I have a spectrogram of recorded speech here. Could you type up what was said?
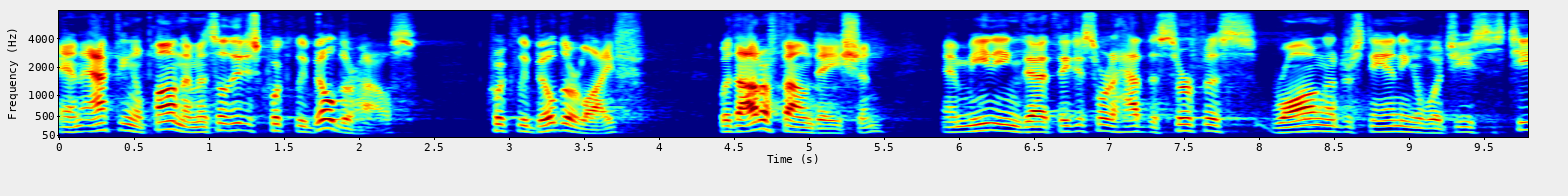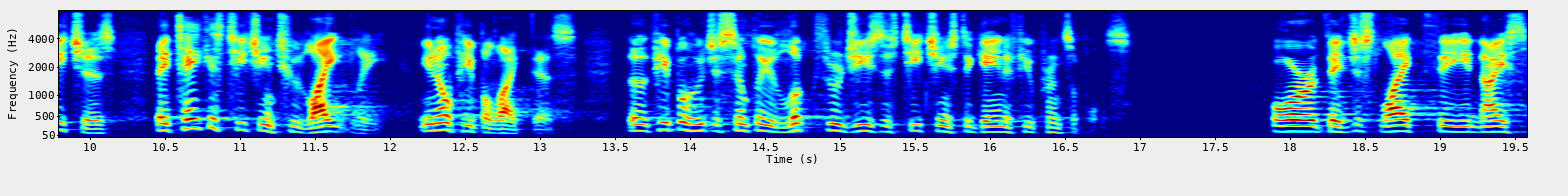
and acting upon them. And so they just quickly build their house, quickly build their life without a foundation, and meaning that they just sort of have the surface wrong understanding of what Jesus teaches. They take his teaching too lightly. You know people like this. They're the people who just simply look through Jesus' teachings to gain a few principles. Or they just like the nice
